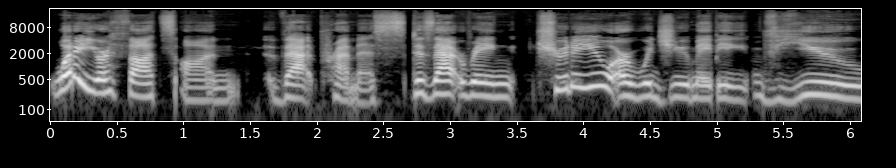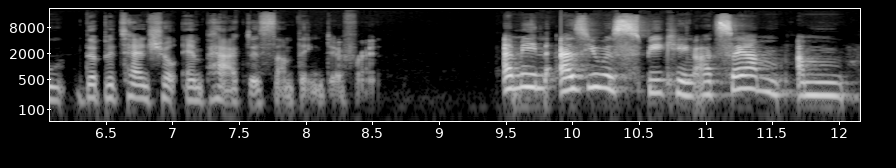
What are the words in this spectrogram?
what are your thoughts on that premise? Does that ring true to you or would you maybe view the potential impact as something different? I mean, as you were speaking, I'd say I'm I'm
